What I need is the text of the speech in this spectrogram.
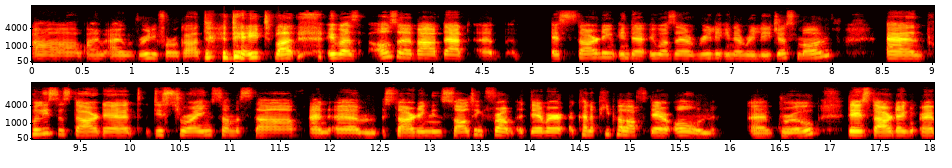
uh I, I really forgot the date but it was also about that uh, starting in the it was a really in a religious month and police started destroying some stuff and um starting insulting from they were kind of people of their own uh, group they started uh,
